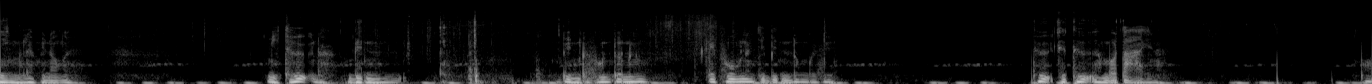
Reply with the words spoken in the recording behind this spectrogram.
ยิงแล้วพี่น้องเอ้ยมีถือนะบิน บินไปพ้นตัวนึงไอ้พวกนั้นจะบินลงไปพี่ถือจะถือบ่ตายนะพอ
